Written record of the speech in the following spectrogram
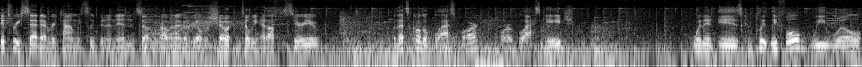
Gets reset every time we sleep in an inn, so I'm probably not going to be able to show it until we head off to Seiryu. But that's called a blast bar, or a blast gauge. When it is completely full, we will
